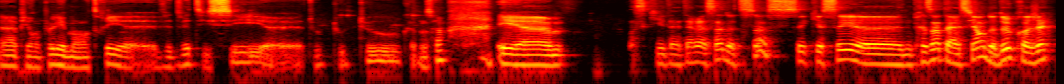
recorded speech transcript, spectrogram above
Euh, puis on peut les montrer vite, vite ici, tout, tout, tout, comme ça. Et ce qui est intéressant de tout ça, c'est que c'est une présentation de deux projets.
